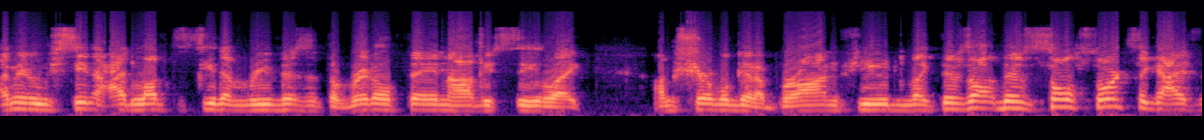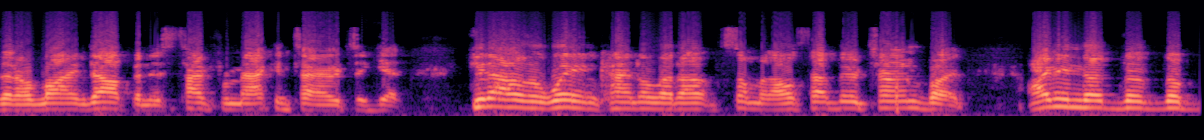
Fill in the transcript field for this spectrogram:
I mean, we've seen. I'd love to see them revisit the Riddle thing. Obviously, like I'm sure we'll get a Braun feud. Like there's all there's all sorts of guys that are lined up, and it's time for McIntyre to get get out of the way and kind of let out someone else have their turn. But I mean, the the, the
